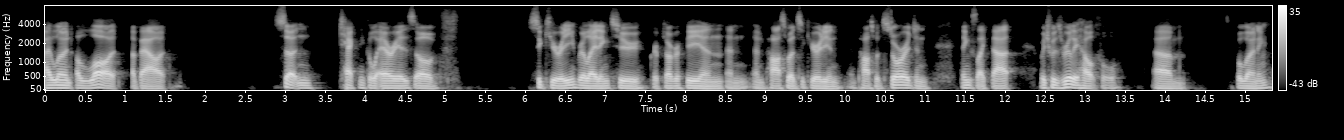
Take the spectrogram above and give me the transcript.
I learned a lot about certain technical areas of security relating to cryptography and, and, and password security and, and password storage and things like that, which was really helpful um, for learning.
